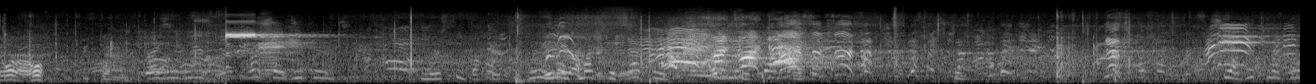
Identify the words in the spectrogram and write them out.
Et voilà, oh Putain. Vas-y, viens. Moi, ça dit que... Moi aussi, pareil. Oui, mec, moi, je fais ça. Que... Qui a dit que maintenant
